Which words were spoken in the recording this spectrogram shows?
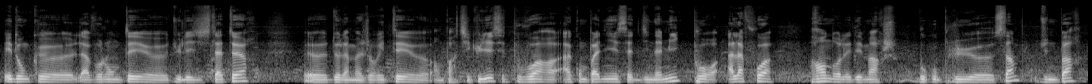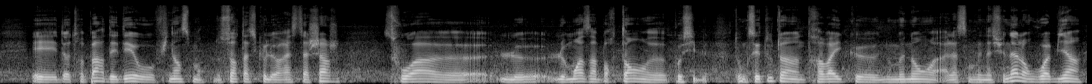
Et donc la volonté du législateur, de la majorité en particulier, c'est de pouvoir accompagner cette dynamique pour à la fois rendre les démarches beaucoup plus simples, d'une part, et d'autre part d'aider au financement, de sorte à ce que le reste à charge soit euh, le, moins important euh, possible. Donc c'est tout un travail que nous menons à l'Assemblée nationale. On voit bien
